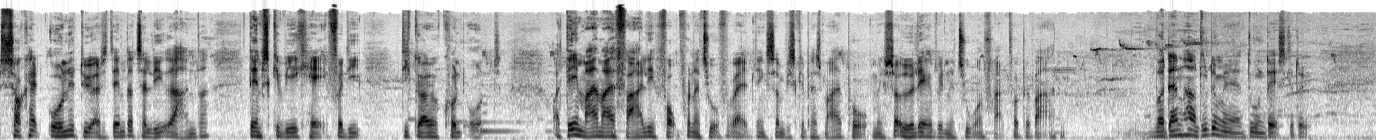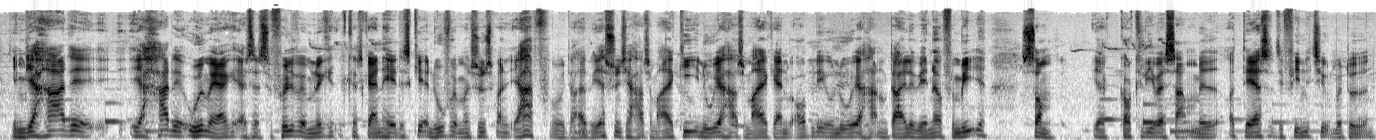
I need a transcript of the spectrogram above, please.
såkaldt onde dyr, altså dem, der tager livet af andre, dem skal vi ikke have, fordi de gør jo kun ondt. Og det er en meget, meget farlig form for naturforvaltning, som vi skal passe meget på med. Så ødelægger vi naturen frem for at bevare den. Hvordan har du det med, at du en dag skal dø? Jamen, jeg har det, jeg har det udmærket. Altså, selvfølgelig vil man ikke kan gerne have, at det sker nu, for man synes, man, jeg, har, jeg synes, jeg har så meget at give nu, jeg har så meget, jeg gerne vil opleve nu, jeg har nogle dejlige venner og familie, som jeg godt kan lide at være sammen med, og det er så definitivt med døden.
